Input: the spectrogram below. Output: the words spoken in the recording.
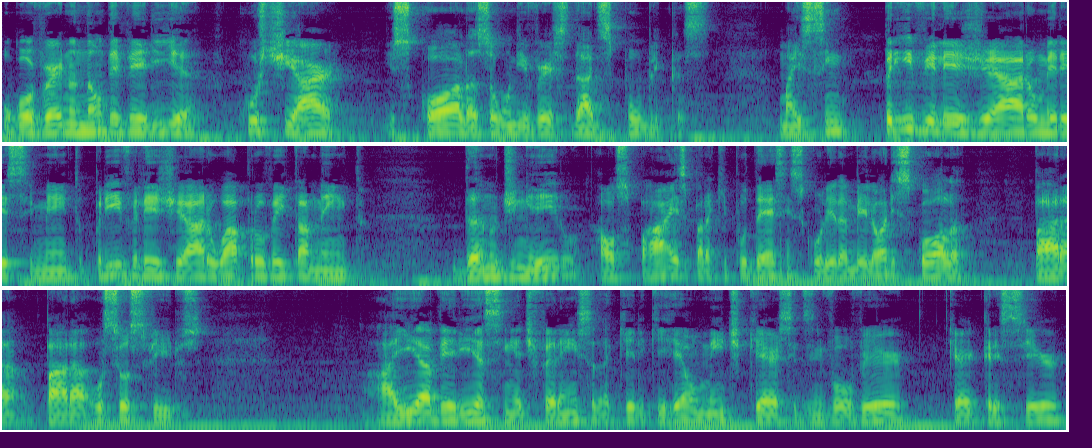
o governo não deveria custear escolas ou universidades públicas, mas sim privilegiar o merecimento, privilegiar o aproveitamento, dando dinheiro aos pais para que pudessem escolher a melhor escola para, para os seus filhos. Aí haveria sim a diferença daquele que realmente quer se desenvolver, quer crescer,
